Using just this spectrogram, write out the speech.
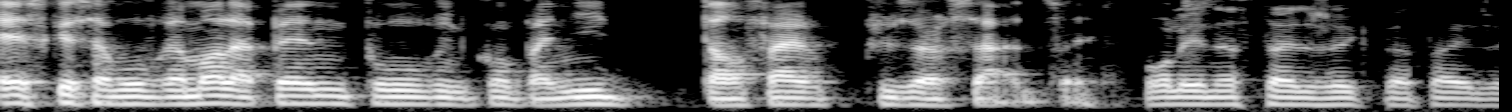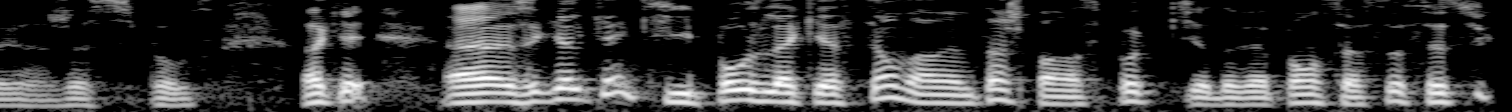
est-ce que ça vaut vraiment la peine pour une compagnie d'en faire plusieurs salles. Pour les nostalgiques, peut-être, je, suppose. OK. Euh, j'ai quelqu'un qui pose la question, mais en même temps, je pense pas qu'il y a de réponse à ça. Sais-tu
